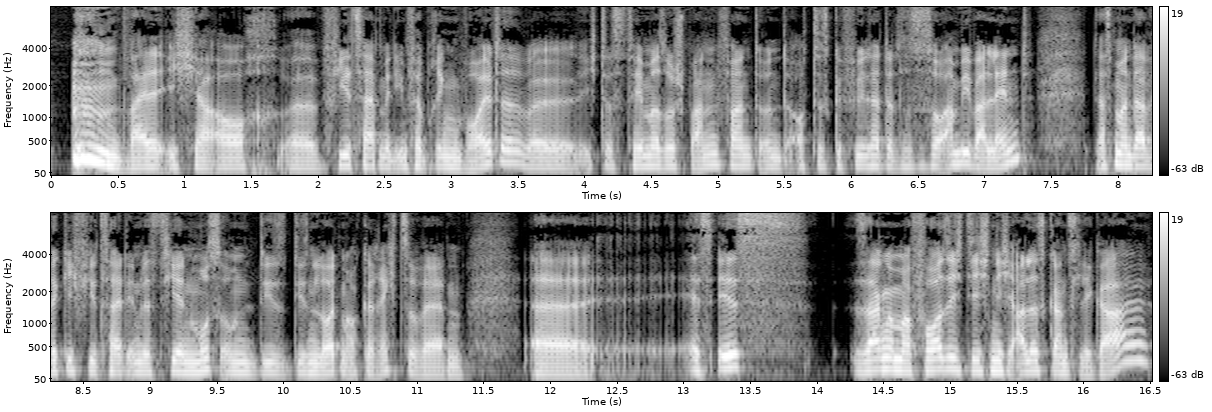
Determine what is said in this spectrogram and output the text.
weil ich ja auch äh, viel Zeit mit ihm verbringen wollte, weil ich das Thema so spannend fand und auch das Gefühl hatte, das ist so ambivalent, dass man da wirklich viel Zeit investieren muss, um die, diesen Leuten auch gerecht zu werden. Äh, es ist, sagen wir mal vorsichtig, nicht alles ganz legal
